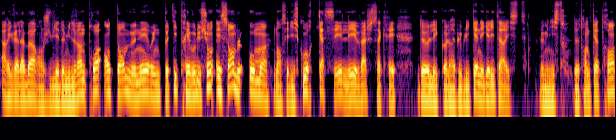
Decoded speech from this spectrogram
arrivé à la barre en juillet 2023, entend mener une petite révolution et semble, au moins dans ses discours, casser les vaches sacrées de l'école républicaine égalitariste. Le ministre de 34 ans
